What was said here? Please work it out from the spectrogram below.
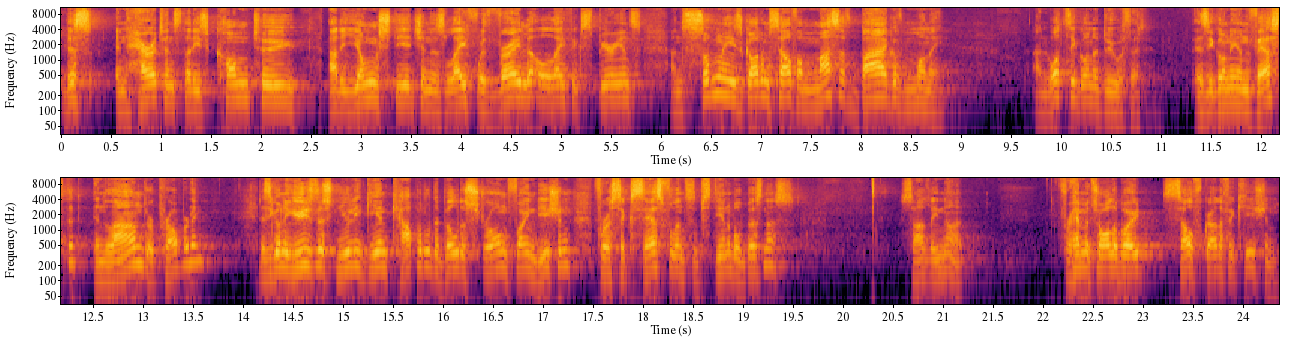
this inheritance that he's come to at a young stage in his life with very little life experience, and suddenly he's got himself a massive bag of money. And what's he going to do with it? Is he going to invest it in land or property? Is he going to use this newly gained capital to build a strong foundation for a successful and sustainable business? Sadly, not. For him, it's all about self gratification,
